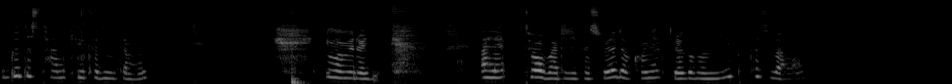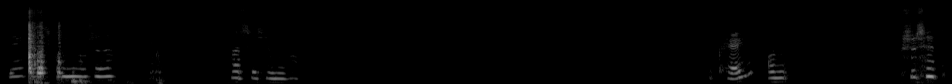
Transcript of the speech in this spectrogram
go dostałam kilka dni temu. I mamy rodzinkę. Ale to bardziej pasuje do konia, którego wam nie pokazywałam. Gdzie jesteś, koniurze? Patrzę się na was. Okej, on przyszedł.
